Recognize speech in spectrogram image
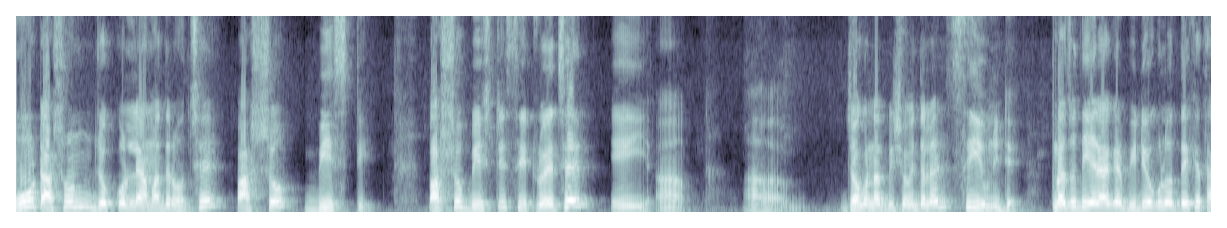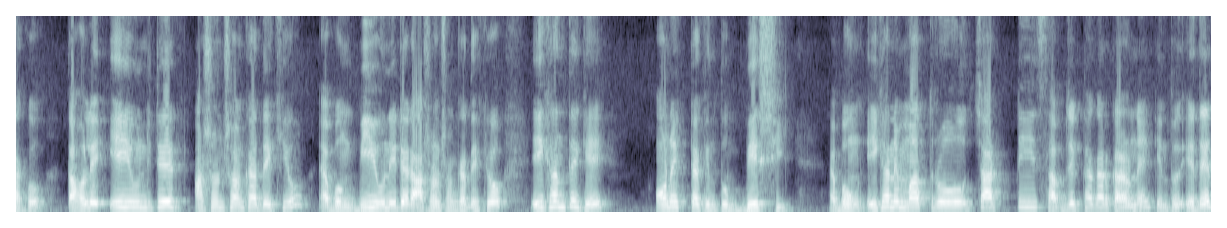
মোট আসন যোগ করলে আমাদের হচ্ছে পাঁচশো বিশটি। পাঁচশো বিশটি সিট রয়েছে এই জগন্নাথ বিশ্ববিদ্যালয়ের সি ইউনিটে। তোমরা যদি এর আগের ভিডিওগুলো দেখে থাকো তাহলে এ ইউনিটের আসন সংখ্যা দেখিও এবং বি ইউনিটের আসন সংখ্যা দেখিও। এইখান থেকে অনেকটা কিন্তু বেশি এবং এইখানে মাত্র চারটি সাবজেক্ট থাকার কারণে কিন্তু এদের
